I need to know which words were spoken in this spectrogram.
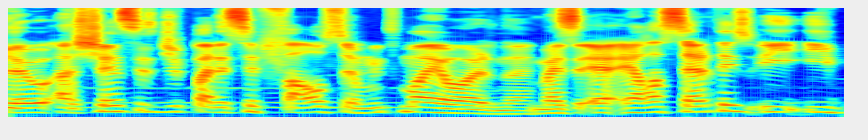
Porque a chance de parecer falso é muito maior, né? Mas é, ela acerta isso. E, e,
